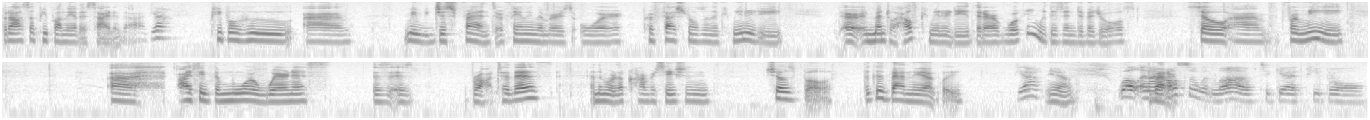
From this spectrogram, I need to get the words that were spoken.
but also people on the other side of that. Yeah. People who um, maybe just friends or family members or professionals in the community or in mental health community that are working with these individuals. So um, for me, uh, I think the more awareness is, is brought to this, and the more the conversation shows both the good, bad, and the ugly. Yeah. You know, Well, and I also would love to get people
